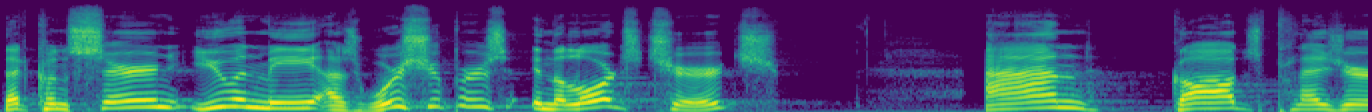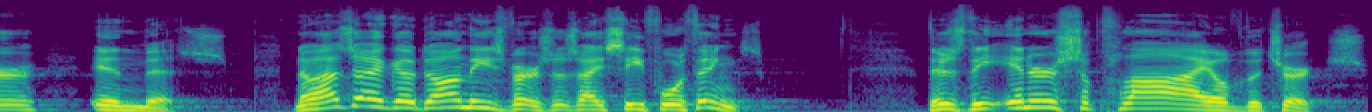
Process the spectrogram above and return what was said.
that concern you and me as worshippers in the Lord's church and God's pleasure in this. Now, as I go down these verses, I see four things. There's the inner supply of the church.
